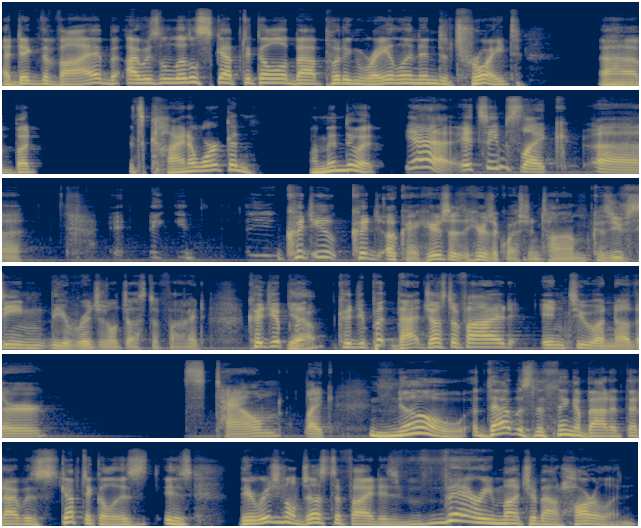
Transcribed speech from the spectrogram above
I dig the vibe. I was a little skeptical about putting Raylan in Detroit. Uh but it's kind of working. I'm into it. Yeah, it seems like. Uh, could you could okay? Here's a here's a question, Tom, because you've seen the original Justified. Could you put Yeah. could you put that Justified into another town? Like, No, that was the thing about it that I was skeptical is is the original Justified is very much about Harlan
